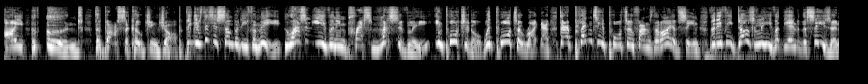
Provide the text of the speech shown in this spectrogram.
I have earned the Barca coaching job. Because this is somebody for me who hasn't even impressed massively in Portugal with Porto right now. There are plenty of Porto fans that I have seen that if he does leave at the end of the season,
